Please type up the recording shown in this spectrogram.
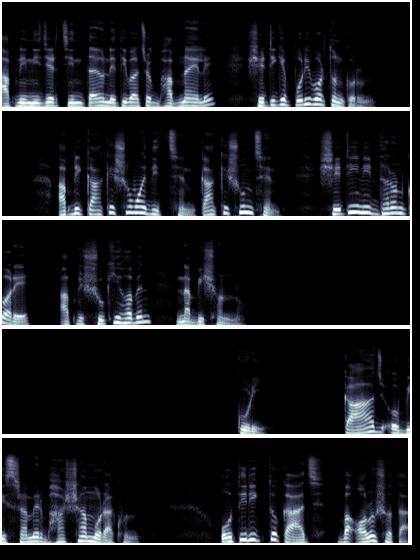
আপনি নিজের চিন্তায়ও নেতিবাচক ভাবনা এলে সেটিকে পরিবর্তন করুন। আপনি কাকে সময় দিচ্ছেন, কাকে শুনছেন, সেটিই নির্ধারণ করে আপনি সুখী হবেন না বিষণ্ন কুড়ি, কাজ ও বিশ্রামের ভারসাম্য রাখুন। অতিরিক্ত কাজ বা অলসতা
